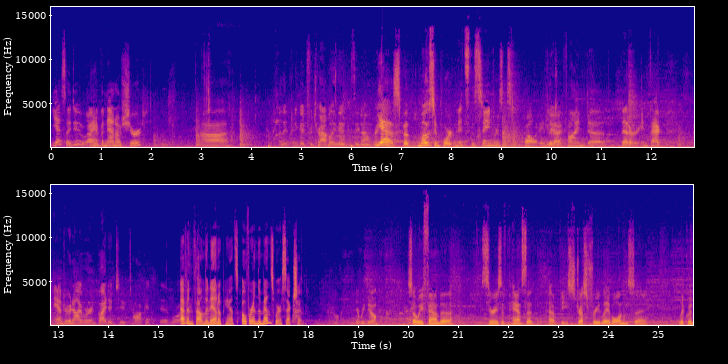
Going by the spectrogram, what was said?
Yes, I do. I have a nano shirt. Uh, Are they pretty good for traveling then? Because they don't. yes, but most important, it's the stain resistant quality that Yeah. I find uh, better. In fact, Andrew and I were invited to talk at the Royal Evan found the nano pants over in the menswear section. Here we go. So we found a series of pants that have the stress-free label and say liquid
